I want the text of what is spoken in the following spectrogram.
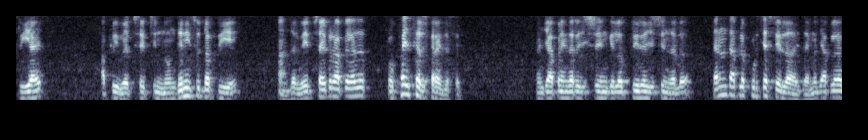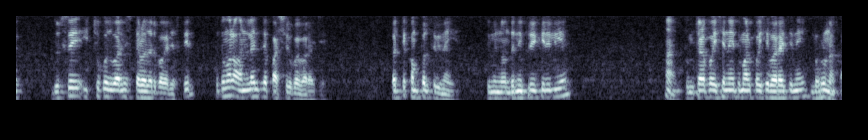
फ्री आहेत. आपली वेबसाईटची नोंदणीसुद्धा फ्री आहे. हां जर वेबसाईटवर आपल्याला जर प्रोफाईल सर्च करायचं असेल म्हणजे आपण एकदा रजिस्ट्रेशन केलं प्री रजिस्ट्रेशन झालं त्यानंतर आपल्या पुढच्या स्टेजला जायचं आहे. म्हणजे आपल्याला दुसरे इच्छुक उद्वारांची स्थळं जर बघायचे असतील तर तुम्हाला ऑनलाईन तिथे पाचशे रुपये भरायचे पण ते कंपल्सरी नाही आहे तुम्ही नोंदणी फ्री केलेली आहे. हां तुमच्याकडे पैसे नाही तुम्हाला पैसे भरायचे नाही. भरू नका.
